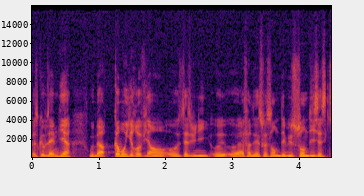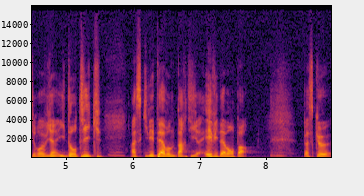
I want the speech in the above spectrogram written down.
Parce que vous allez me dire, oui, mais comment il revient aux États-Unis à la fin des années 60, début 70 Est-ce qu'il revient identique à ce qu'il était avant de partir? Évidemment pas. Parce que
